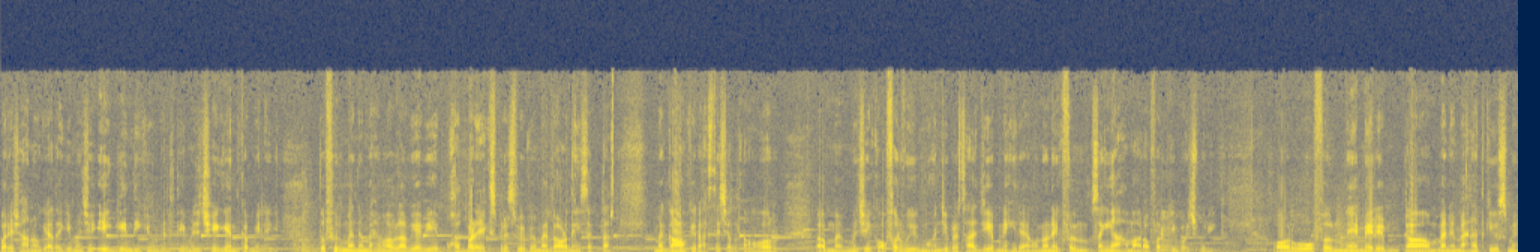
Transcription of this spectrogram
परेशान हो गया था कि मुझे एक गेंद ही क्यों मिलती है? मुझे छः गेंद कब मिलेगी? तो फिर मैंने महमावला भी अभी ये बहुत बड़े एक्सप्रेस वे पर मैं दौड़ नहीं सकता। मैं गाँव के रास्ते चलता हूँ और अब मैं मुझे एक ऑफ़र हुई मोहन जी प्रसाद जी अब नहीं रहे उन्होंने एक फ़िल्म सैया हमारा ऑफ़र की भोजपुरी। और वो फ़िल्म ने मेरे आ, मैंने मेहनत की उसमें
